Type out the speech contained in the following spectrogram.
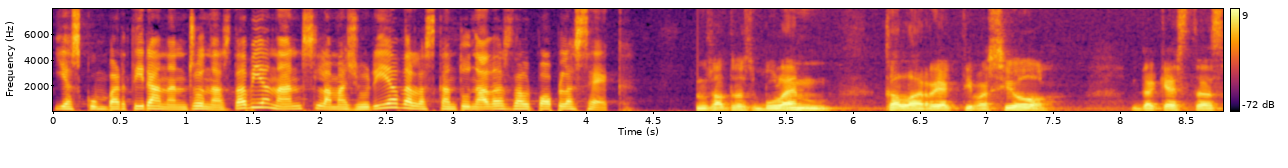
i es convertiran en zones de vianants la majoria de les cantonades del Poble Sec. Nosaltres volem que la reactivació d'aquestes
